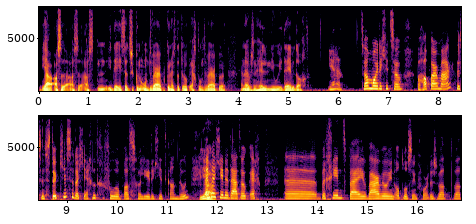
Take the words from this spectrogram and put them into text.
ja, als het, als, als het een idee is dat ze kunnen ontwerpen, kunnen ze dat ook echt ontwerpen. En dan hebben ze een hele nieuwe idee bedacht. Ja. Het is wel mooi dat je het zo behapbaar maakt, dus in stukjes, zodat je echt het gevoel hebt als scholier dat je het kan doen. Ja. En dat je inderdaad ook echt eh, begint bij waar wil je een oplossing voor? Dus wat, wat,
